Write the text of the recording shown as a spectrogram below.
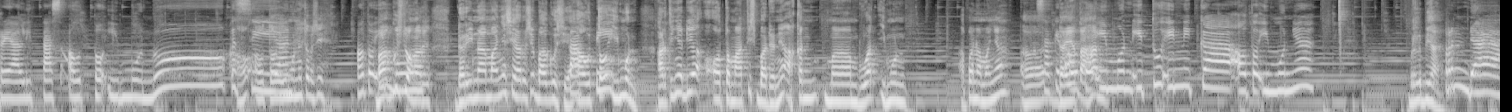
realitas autoimun. Au- kesian. Autoimun itu apa sih? Autoimun. Bagus dong harus dari namanya sih harusnya bagus ya. Tapi- Autoimun. Artinya dia otomatis badannya akan membuat imun apa namanya? eh, Sakit daya tahan autoimun itu ini kak autoimunnya berlebihan. rendah.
